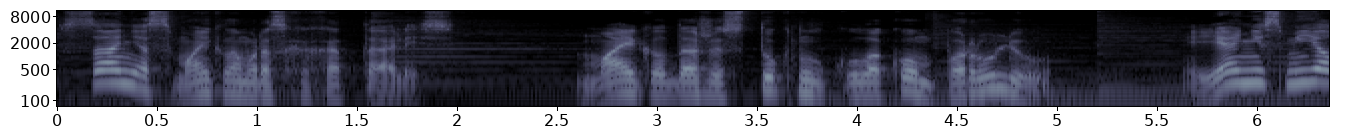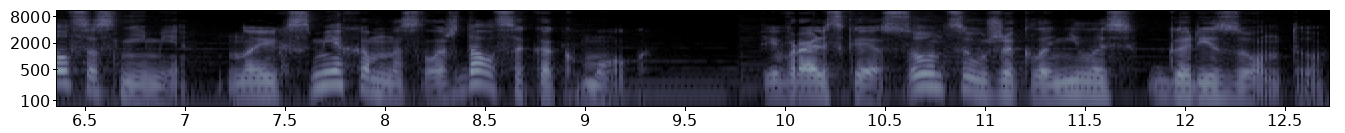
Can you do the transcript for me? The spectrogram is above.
Саня с Майклом расхохотались. Майкл даже стукнул кулаком по рулю. Я не смеялся с ними, но их смехом наслаждался как мог. Февральское солнце уже клонилось к горизонту.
